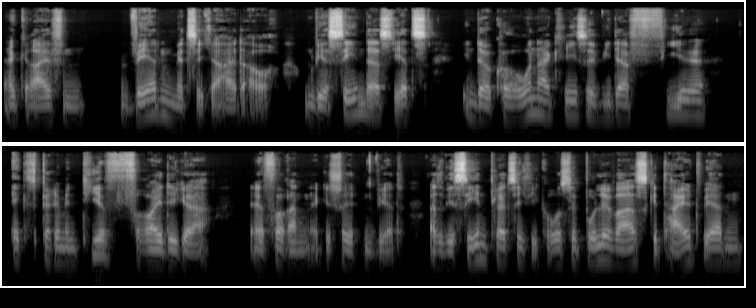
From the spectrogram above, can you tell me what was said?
ergreifen werden mit Sicherheit auch. Und wir sehen das jetzt in der Corona-Krise wieder viel experimentierfreudiger äh, vorangeschritten wird. Also wir sehen plötzlich, wie große Boulevards geteilt werden,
